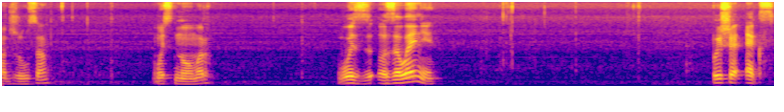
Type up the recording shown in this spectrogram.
Аджуса. Ось номер. Ось зелені пише X.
